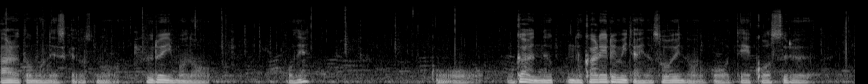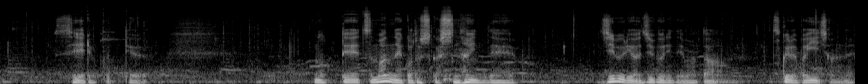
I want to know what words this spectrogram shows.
あると思うんですけどその古いものをねこうが抜かれるみたいなそういうのをこう抵抗する勢力っていうのってつまんないことしかしないんでジブリはジブリでまた作ればいいじゃんね。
